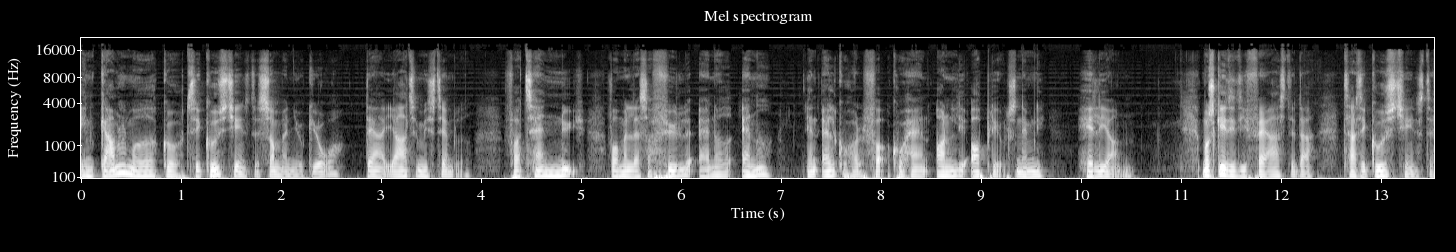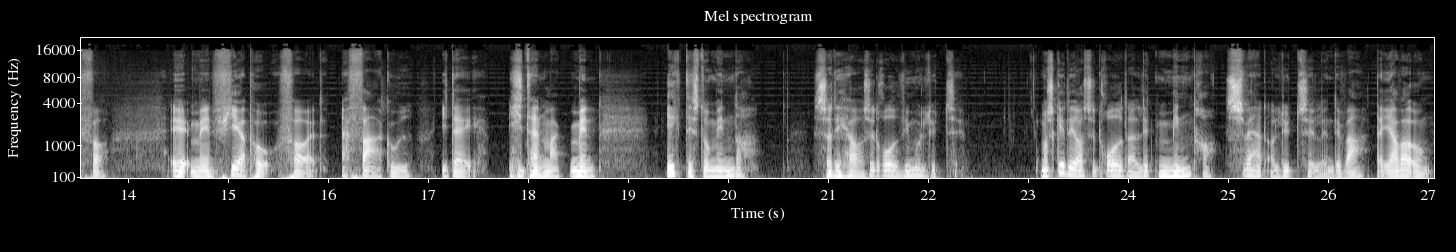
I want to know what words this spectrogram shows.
en gammel måde at gå til gudstjeneste, som man jo gjorde der i Artemis-templet, for at tage en ny, hvor man lader sig fylde af noget andet end alkohol, for at kunne have en åndelig oplevelse, nemlig helligånden. Måske det er de færreste, der tager til gudstjeneste for, øh, med en fjer på, for at erfare Gud i dag i Danmark, men ikke desto mindre, så det her også et råd, vi må lytte til. Måske det er også et råd, der er lidt mindre svært at lytte til, end det var, da jeg var ung.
